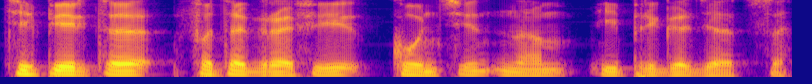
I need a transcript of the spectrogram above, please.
Теперь-то фотографии Конти нам и пригодятся,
